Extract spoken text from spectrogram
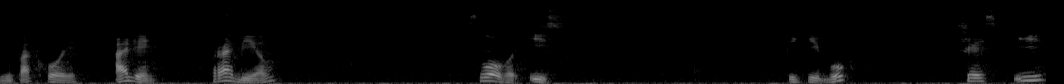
Не подходит. Олень. Пробел. Слово из пяти букв. 6 и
